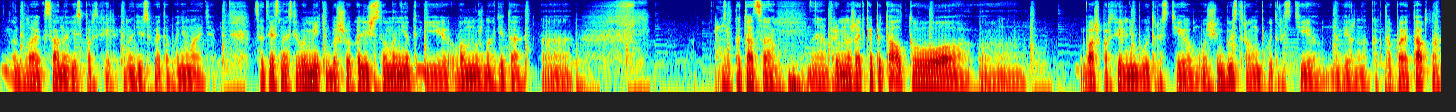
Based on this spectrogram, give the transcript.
2 икса на весь портфель. Я надеюсь, вы это понимаете. Соответственно, если вы имеете большое количество монет и вам нужно где-то э, пытаться э, примножать капитал, то э, ваш портфель не будет расти очень быстро, он будет расти, наверное, как-то поэтапно.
